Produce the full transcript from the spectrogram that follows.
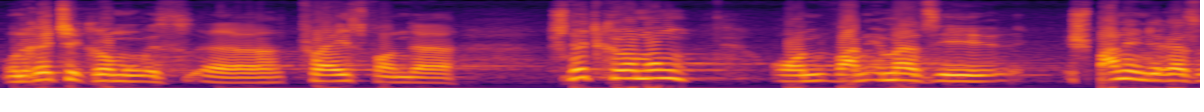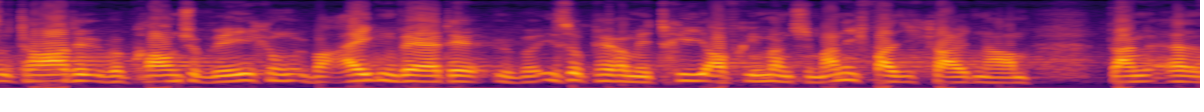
und Ritchie-Krümmung ist äh, Trace von der Schnittkrümmung. Und wann immer Sie spannende Resultate über Brownsche Bewegung, über Eigenwerte, über Isoperimetrie auf Riemannschen Mannigfaltigkeiten haben, dann äh,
